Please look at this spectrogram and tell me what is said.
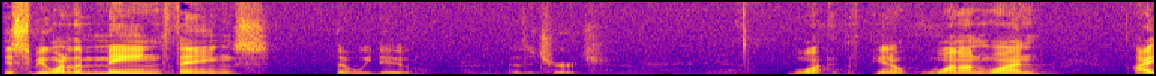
is to be one of the main things that we do as a church. One, you know, one on one. I,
